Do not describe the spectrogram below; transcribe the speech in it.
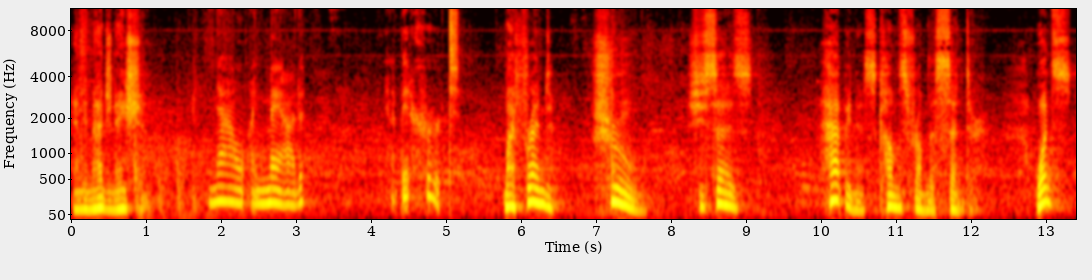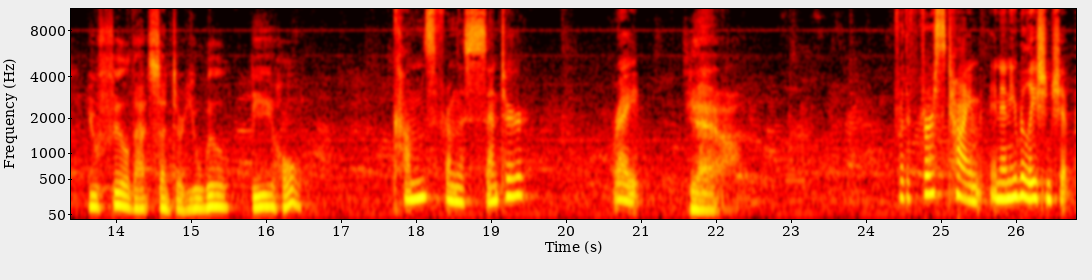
and imagination. Now I'm mad and a bit hurt. My friend Shroom, she says, happiness comes from the center. Once you fill that center, you will be whole. Comes from the center? Right. Yeah. For the first time in any relationship,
